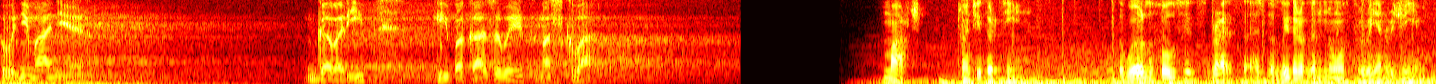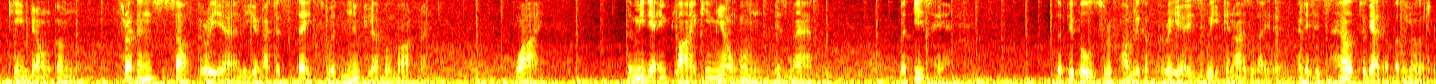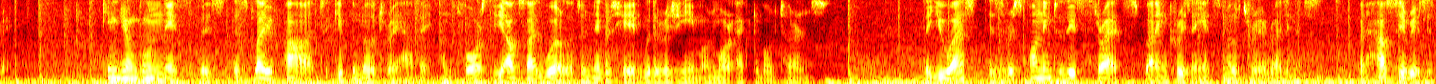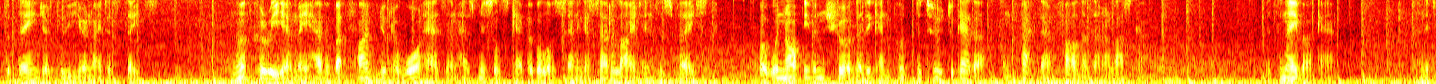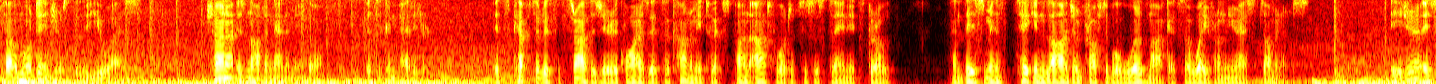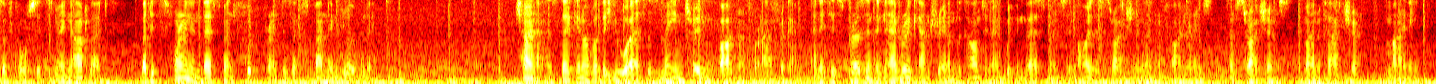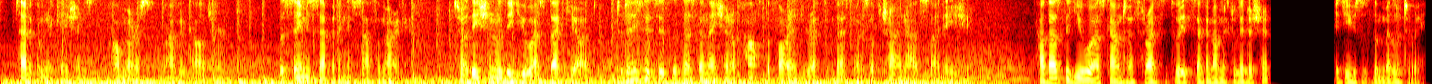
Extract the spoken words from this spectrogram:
Внимание! Говорит и показывает Москва. March 2013. The world holds its breath as the leader of the North Korean regime, Kim Jong-un, threatens South Korea and the United States with nuclear bombardment. Why? The media imply Kim Jong-un is mad. But is he? The People's Republic of Korea is weak and isolated, and it is held together by the military. Kim Jong-un needs this display of power to keep the military happy and force the outside world to negotiate with the regime on more equitable terms. The US is responding to these threats by increasing its military readiness. But how serious is the danger to the United States? North Korea may have about five nuclear warheads and has missiles capable of sending a satellite into space, but we're not even sure that it can put the two together and pack them farther than Alaska. Its a neighbor can, and it's far more dangerous to the US. China is not an enemy, though. It's a competitor. Its capitalist strategy requires its economy to expand outward to sustain its growth. And this means taking large and profitable world markets away from US dominance. Asia is of course its main outlet, but its foreign investment footprint is expanding globally. China has taken over the US as main trading partner for Africa, and it is present in every country on the continent with investments in oil extraction and refineries, constructions, manufacture, mining, telecommunications, commerce, agriculture. The same is happening in South America. Traditionally the US backyard, today it is the destination of half the foreign direct investments of China outside Asia. How does the US counter threats to its economic leadership? It uses the military.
